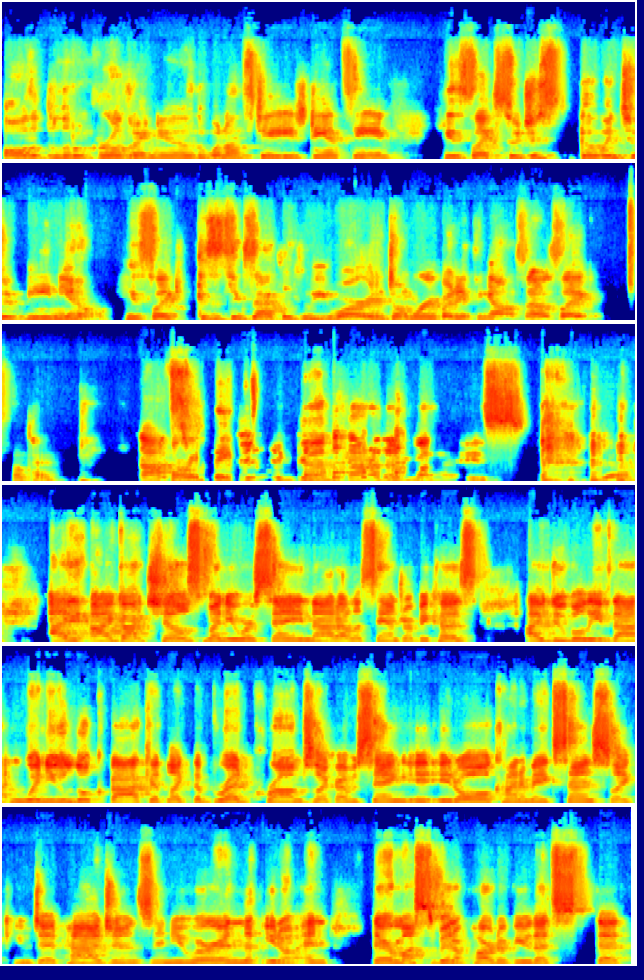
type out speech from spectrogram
All of the little girl that I knew, the one on stage dancing, he's like, so just go into it being you. He's like, because it's exactly who you are and don't worry about anything else. And I was like, okay. That's right, really good bad advice. Yeah. I, I got chills when you were saying that, Alessandra, because I do believe that. And when you look back at like the breadcrumbs, like I was saying, it, it all kind of makes sense. Like you did pageants and you were in the, you know, and there must have been a part of you that's that,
